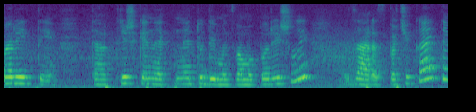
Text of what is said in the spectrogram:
перейти. Так, трішки не, не туди ми з вами перейшли. Зараз почекайте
